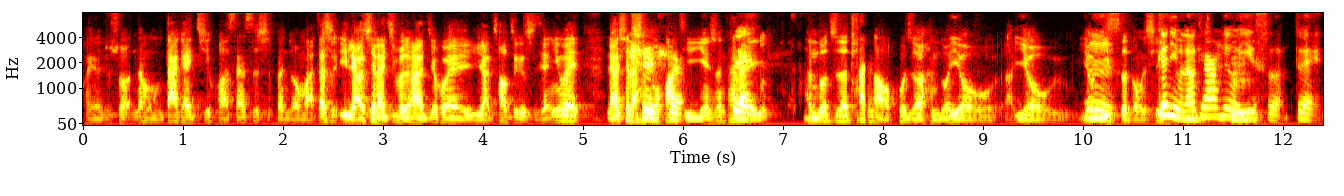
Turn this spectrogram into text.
朋友就说，那我们大概计划三四十分钟吧，但是一聊起来基本上就会远超这个时间，因为聊起来很多话题延伸开来。很多值得探讨或者很多有有有意思的东西，跟你们聊天很有意思。对，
